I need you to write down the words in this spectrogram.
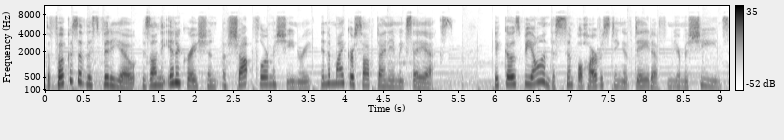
The focus of this video is on the integration of shop floor machinery into Microsoft Dynamics AX. It goes beyond the simple harvesting of data from your machines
